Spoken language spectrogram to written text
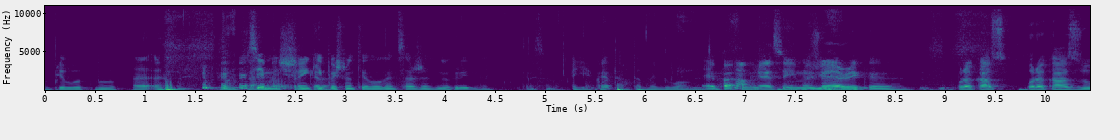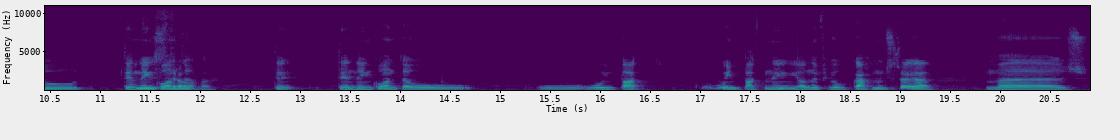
Um piloto novo. Sim, mas são Brincadeira. equipas que não têm Logan Sargent no grid, né? Atenção. Aí é coitado também do homem. É pá, Não, é assim, mas América. por acaso, por acaso tendo e em conta. Ten- tendo em conta o, o, o impacto, o impacto nem, ele nem ficou com o carro muito estragado, mas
